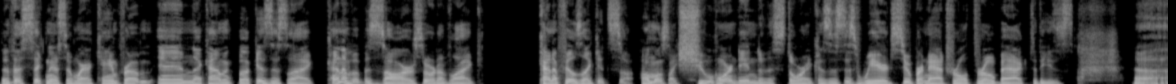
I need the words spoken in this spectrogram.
the, the sickness and where it came from in that comic book is this like kind of a bizarre sort of like kind of feels like it's uh, almost like shoehorned into the story because it's this weird supernatural throwback to these uh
